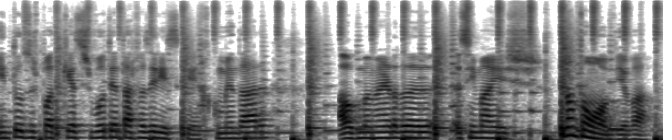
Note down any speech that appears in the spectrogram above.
em todos os podcasts, vou tentar fazer isso, que é recomendar alguma merda assim mais. não tão óbvia, vá.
